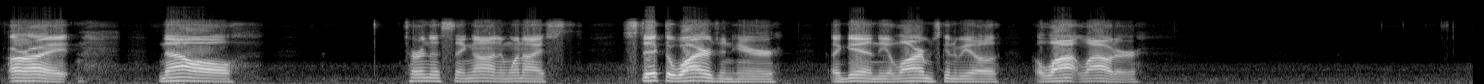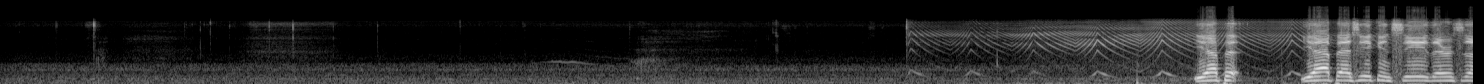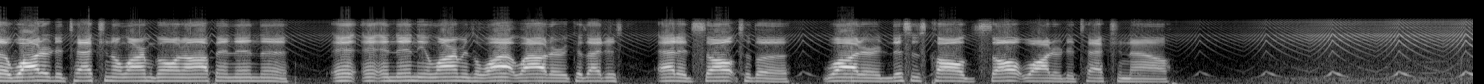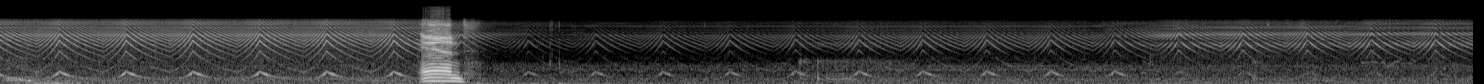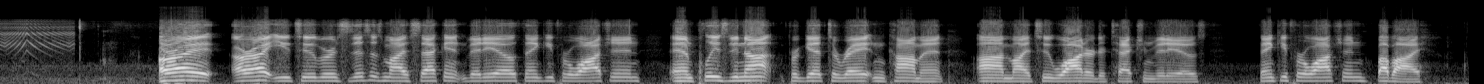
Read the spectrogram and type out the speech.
Alright, now I'll turn this thing on and when I stick the wires in here, again, the alarm is going to be a, a lot louder. Yep, it, yep, as you can see, there's a water detection alarm going off, and then the and, and then the alarm is a lot louder because I just added salt to the water. And this is called salt water detection now. And Alright, alright YouTubers, this is my second video. Thank you for watching. And please do not forget to rate and comment on my two water detection videos. Thank you for watching. Bye-bye.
